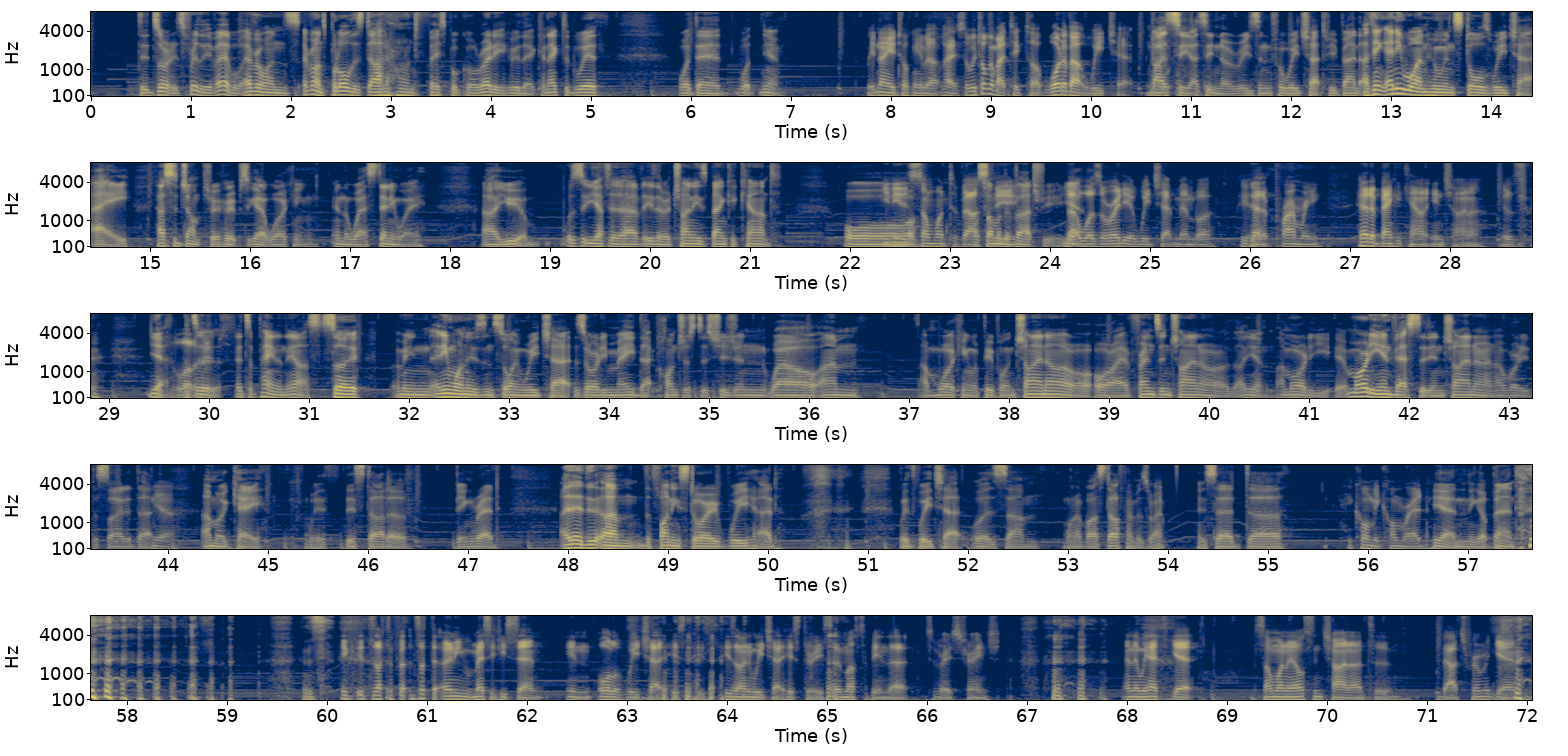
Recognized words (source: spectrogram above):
It's already, it's freely available. Everyone's everyone's put all this data onto Facebook already. Who they're connected with, what they're what you know. But now you're talking about, okay, so we're talking about TikTok. What about WeChat? I see. I see no reason for WeChat to be banned. I think anyone who installs WeChat a has to jump through hoops to get working in the West anyway. Uh, you was it you have to have either a Chinese bank account or You needed someone to vouch someone for to vouch for you. Yeah, that was already a WeChat member who had a primary, who had a bank account in China. It was yeah. it's a lot it's of a it's a pain in the ass. So I mean, anyone who's installing WeChat has already made that conscious decision. Well, I'm I'm working with people in China, or, or I have friends in China, or uh, you know, I'm already I'm already invested in China, and I've already decided that yeah. I'm okay with this data being read. I did um, the funny story we had with WeChat was um, one of our staff members, right, who said, uh, He called me comrade. yeah, and then he got banned. It's- it's like the it's like the only message he sent in all of WeChat his, his, his own WeChat history. So it must have been that. It's very strange. and then we had to get someone else in China to vouch for him again.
